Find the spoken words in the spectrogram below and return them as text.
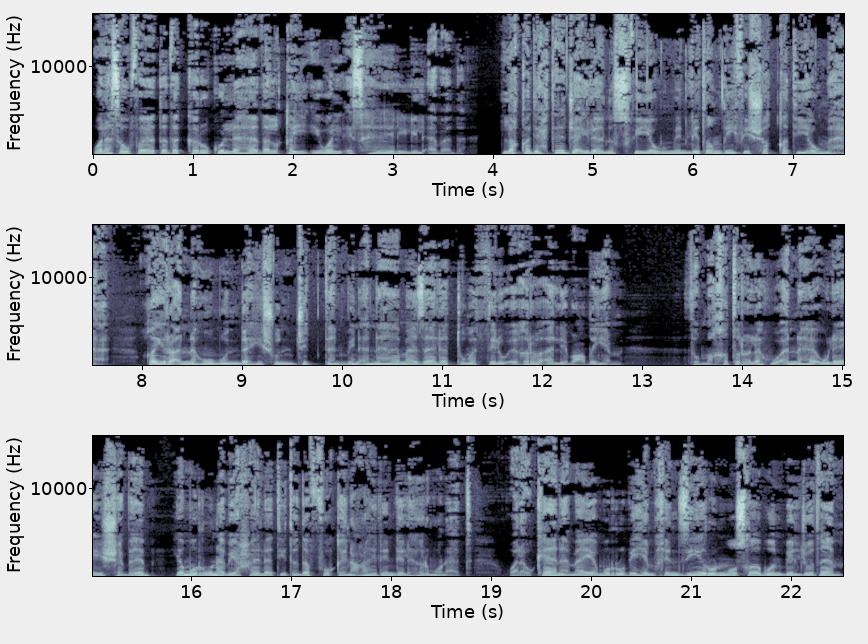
ولسوف يتذكر كل هذا القيء والإسهال للأبد. لقد احتاج إلى نصف يوم لتنظيف الشقة يومها غير أنه مندهش جدا من أنها ما زالت تمثل إغراء لبعضهم. ثم خطر له أن هؤلاء الشباب يمرون بحالة تدفق عال للهرمونات ولو كان ما يمر بهم خنزير مصاب بالجذام.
